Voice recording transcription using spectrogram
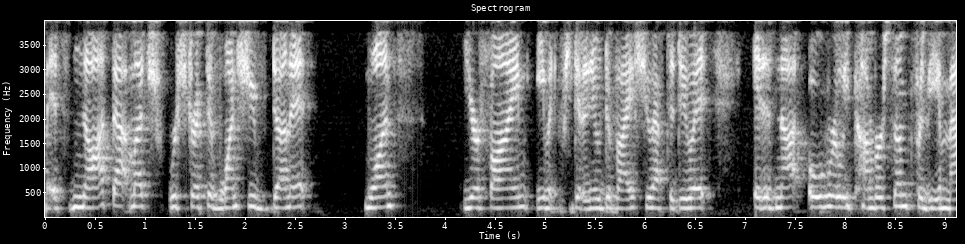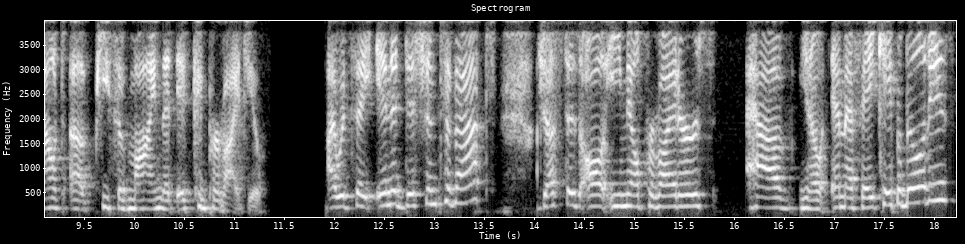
It's not that much restrictive once you've done it once, you're fine. Even if you get a new device, you have to do it it is not overly cumbersome for the amount of peace of mind that it can provide you. I would say in addition to that, just as all email providers have, you know, MFA capabilities,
